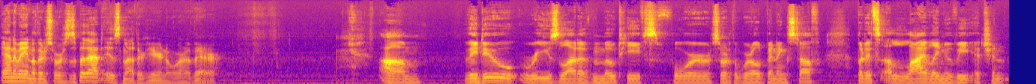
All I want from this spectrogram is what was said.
anime and other sources, but that is neither here nor there. Um, they do reuse a lot of motifs for sort of the world bending stuff, but it's a lively movie. It's an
